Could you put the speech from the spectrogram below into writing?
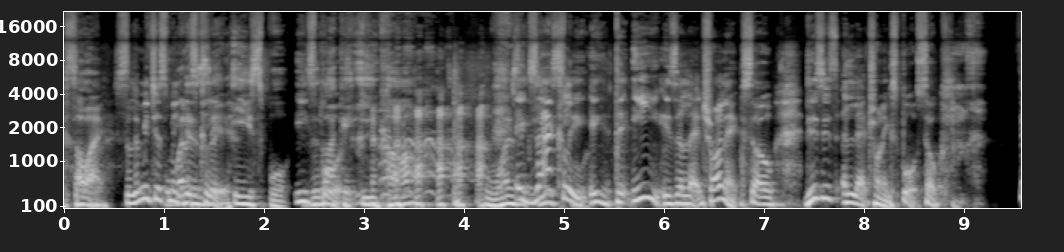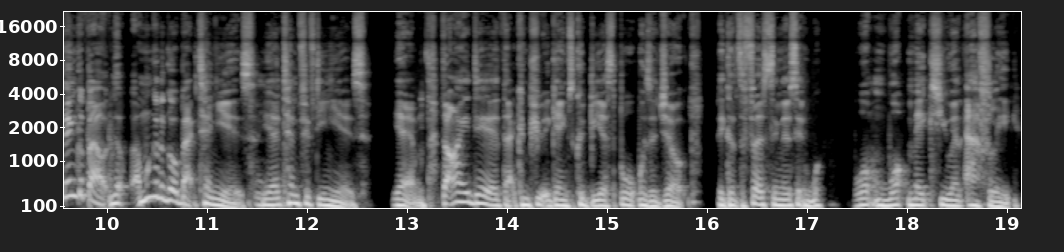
so all right. So let me just make What this is clear. e-sport? Is it like an? What is exactly. e-sport? E- The E is electronic. So this is electronic sports. So think about, I'm going to go back 10 years. Mm. Yeah, 10, 15 years. Yeah. The idea that computer games could be a sport was a joke because the first thing they said, what, what, makes you an athlete?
